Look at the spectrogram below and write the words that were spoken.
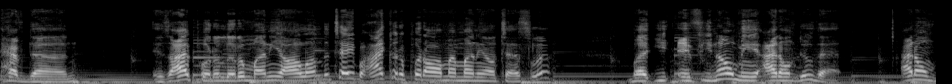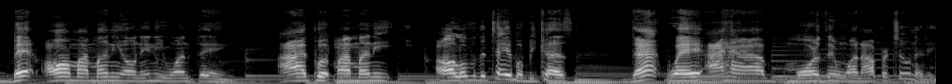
have done is I put a little money all on the table. I could have put all my money on Tesla, but if you know me, I don't do that. I don't bet all my money on any one thing. I put my money all over the table because that way I have more than one opportunity.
